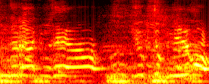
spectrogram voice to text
흔들어 주세요. 쭉쭉 밀고.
